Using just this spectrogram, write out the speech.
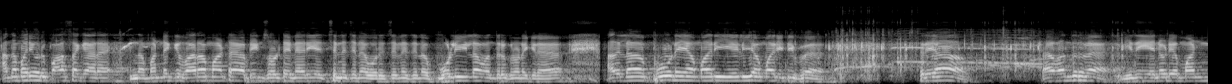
அந்த மாதிரி ஒரு பாசக்காரன். இந்த மண்ணுக்கு வர மாட்டேன் அப்படின்னு சொல்லிட்டு நிறைய சின்ன சின்ன ஒரு சின்ன சின்ன புலியெல்லாம் வந்திருக்குன்னு நினைக்கிறேன். அதெல்லாம் பூனையாக மாதிரி எலியாக மாறிட்டிப்பேன் சரியா? நான் வந்துடுவேன் இது என்னுடைய மண்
